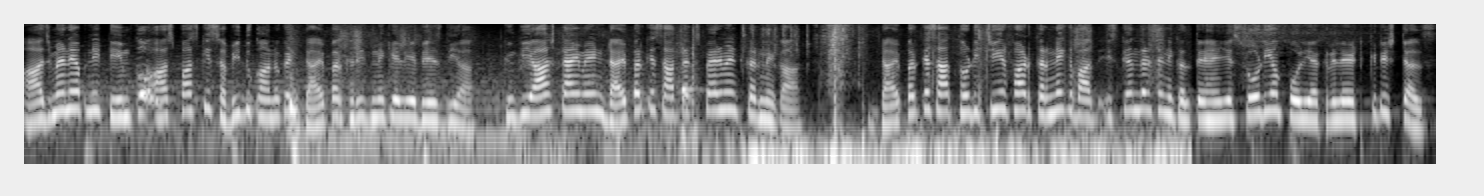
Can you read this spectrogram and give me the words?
आज मैंने अपनी टीम को आसपास की सभी दुकानों के डायपर खरीदने के लिए भेज दिया, क्योंकि आज टाइम है इन डायपर के साथ एक्सपेरिमेंट करने का। डायपर के साथ थोड़ी चीर फाड़ करने के बाद इसके अंदर से निकलते हैं ये सोडियम पोलियक्रिलेट क्रिस्टल्स,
